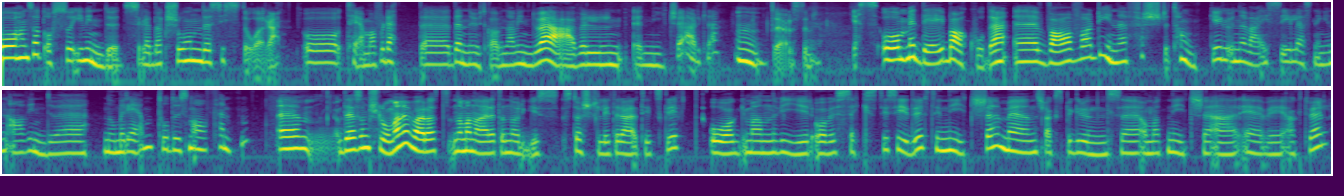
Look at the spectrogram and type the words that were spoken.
Og han satt også i Vinduets redaksjon det siste året. Og temaet for dette, denne utgaven av Vinduet er vel Nietzsche, er det ikke det? Mm, det er det stemmer. Yes, Og med det i bakhodet, eh, hva var dine første tanker underveis i lesningen av Vinduet nummer 1 2015? Um, det som slo meg, var at når man er et av Norges største litterære tidsskrift, og man vier over 60 sider til Nietzsche med en slags begrunnelse om at Nietzsche er evig aktuell,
